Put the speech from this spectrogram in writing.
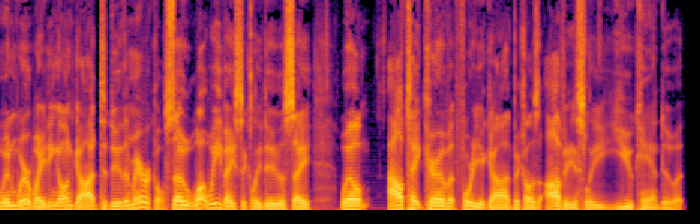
when we're waiting on God to do the miracle. So what we basically do is say, "Well, I'll take care of it for you, God, because obviously you can't do it."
